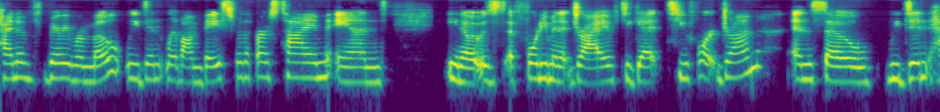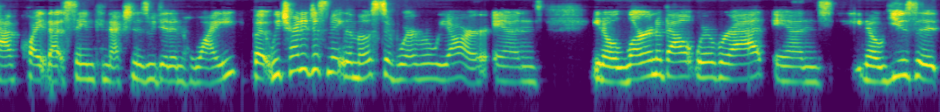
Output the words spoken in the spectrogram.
kind of very remote. We didn't live on base for the first time. And, you know, it was a 40 minute drive to get to Fort Drum. And so we didn't have quite that same connection as we did in Hawaii, but we try to just make the most of wherever we are and, you know, learn about where we're at and, you know, use it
